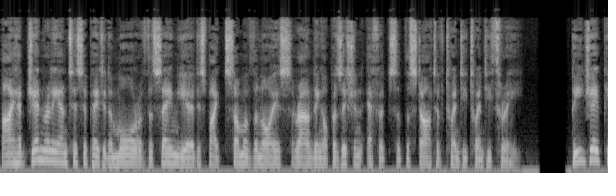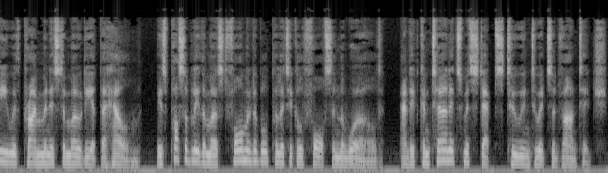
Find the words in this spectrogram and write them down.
I had generally anticipated a more of the same year despite some of the noise surrounding opposition efforts at the start of 2023. BJP with Prime Minister Modi at the helm, is possibly the most formidable political force in the world, and it can turn its missteps too into its advantage.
